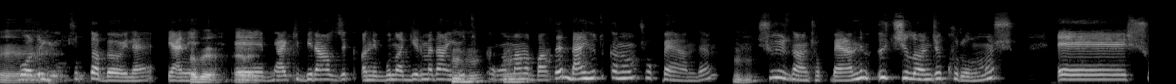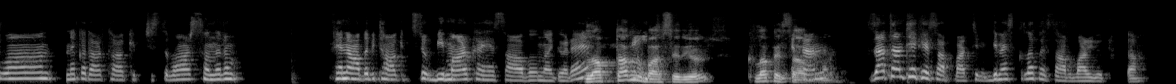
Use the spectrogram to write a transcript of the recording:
Ee, Bu arada YouTube da böyle. Yani tabii, evet. e, belki birazcık hani buna girmeden YouTube kanalından da bahsedelim. Ben YouTube kanalımı çok beğendim. Hı-hı. Şu yüzden çok beğendim. Üç yıl önce kurulmuş. E, şu an ne kadar takipçisi var? Sanırım fena da bir takipçisi bir marka hesabına göre. Club'tan mı bahsediyoruz? Club hesabı Efendim? Zaten tek hesap var. Dimes Club hesabı var YouTube'da.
